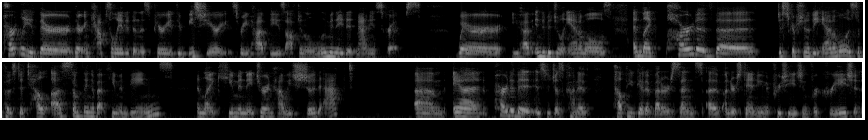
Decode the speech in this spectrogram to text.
partly they're they're encapsulated in this period through bestiaries, where you have these often illuminated manuscripts, where you have individual animals, and like part of the description of the animal is supposed to tell us something about human beings and like human nature and how we should act. Um, and part of it is to just kind of help you get a better sense of understanding and appreciation for creation.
